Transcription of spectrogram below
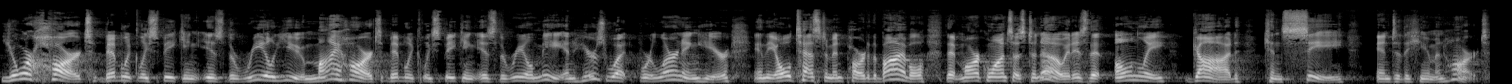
your heart, biblically speaking, is the real you. My heart, biblically speaking, is the real me. And here's what we're learning here in the Old Testament part of the Bible that Mark wants us to know. It is that only God can see into the human heart.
